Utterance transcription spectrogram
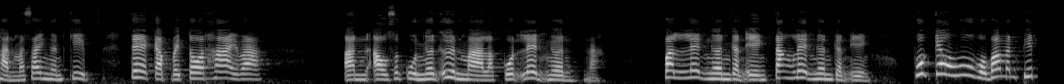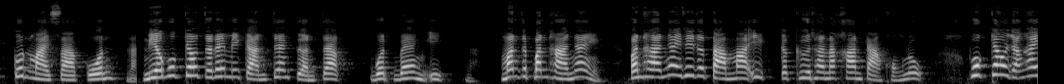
หันมาใส่เงินกีบแต่กลับไปต่อท้ายว่า อันเอาสกุลเงินอื่นมาแล้วกดเล่นเงินนะปั้นเล่นเงินกันเอง ตั้งเล่นเงินกันเอง พวกเจ้าหู้บอกว่ามันผิดกฎหมายสากลนะเดี๋ยวพวกเจ้าจะได้มีการแจ้งเตือนจาก World Bank อีกนะมันจะปัญหาใหญ่ปัญหาใหญ่ที่จะตามมาอีกก็คือธนาคารกลางของโลก พวกเจ้าอยากให้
